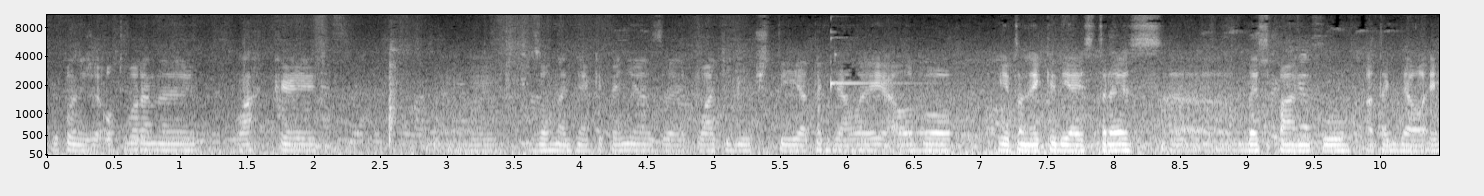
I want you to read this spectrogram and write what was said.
úplne že otvorené, ľahké, e, zohnať nejaké peniaze, platiť účty a tak ďalej, alebo je to niekedy aj stres, e, bez spánku a tak ďalej.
